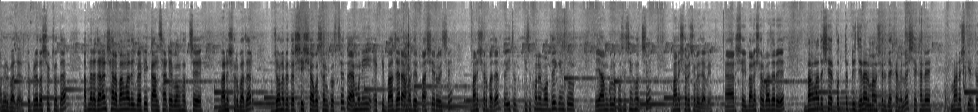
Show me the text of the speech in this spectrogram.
আমের বাজার। তো প্রিয় দর্শক শ্রোতা আপনারা জানেন সারা বাংলাদেশ ব্যাপী কানসার্ট এবং হচ্ছে বানেশ্বর বাজার। জনপ্রিয়তার শীর্ষে অবস্থান করছে। তো এমনই একটি বাজার আমাদের পাশে রয়েছে, বানেশ্বর বাজার। তো এই তো কিছুক্ষণের মধ্যেই কিন্তু এই আমগুলো প্রসেসিং হচ্ছে, বানেশ্বরে চলে যাবে। আর সেই বানেশ্বর বাজারে বাংলাদেশের প্রত্যেকটি জেলার মানুষের দেখা মেলে। সেখানে মানুষ কিন্তু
